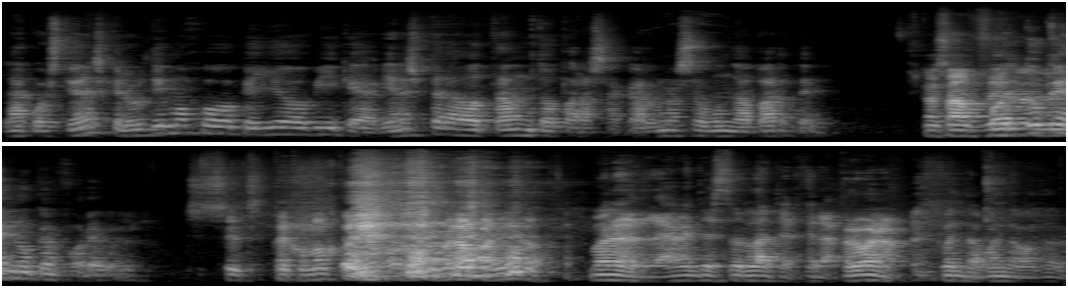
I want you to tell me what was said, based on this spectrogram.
La cuestión es que el último juego que yo vi que habían esperado tanto para sacar una segunda parte O sea, fue Duke Nukem Forever. Sí, te conozco. Bueno, realmente esto es la tercera, pero bueno, cuenta, cuenta, Gonzalo.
